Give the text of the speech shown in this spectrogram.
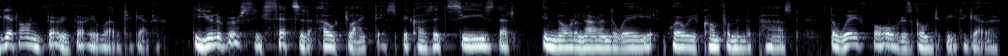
get on very, very well together. The university sets it out like this because it sees that in Northern Ireland, the way where we've come from in the past, the way forward is going to be together.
